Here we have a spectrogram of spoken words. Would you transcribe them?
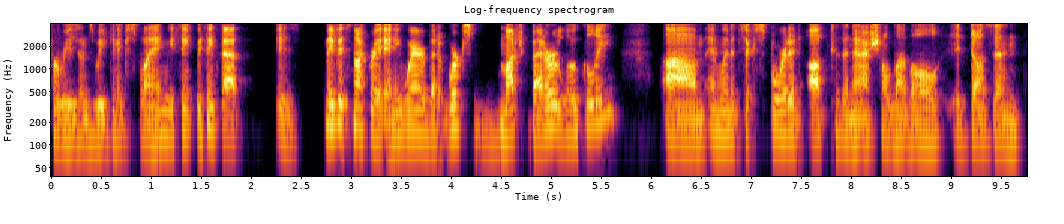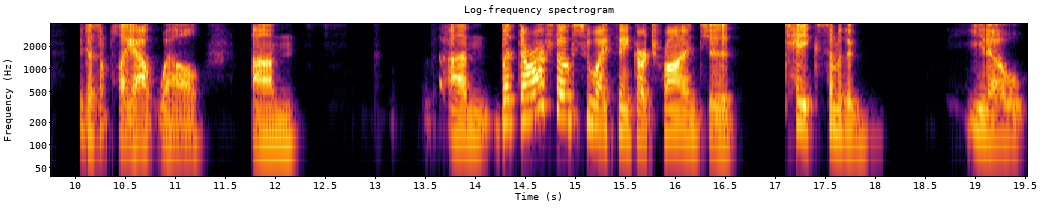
for reasons we can explain, we think we think that is maybe it's not great anywhere, but it works much better locally. Um, and when it's exported up to the national level, it doesn't it doesn't play out well. Um, um, but there are folks who I think are trying to take some of the, you know,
